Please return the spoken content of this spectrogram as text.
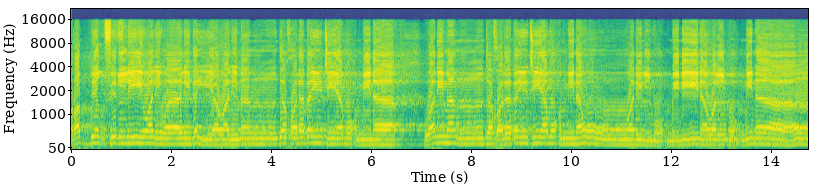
رب اغفر لي ولوالدي ولمن دخل بيتي مؤمنا ولمن دخل بيتي مؤمنا وللمؤمنين والمؤمنات.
